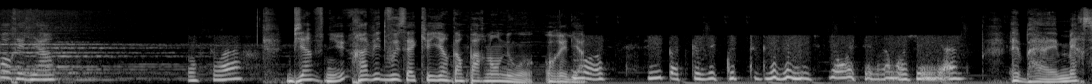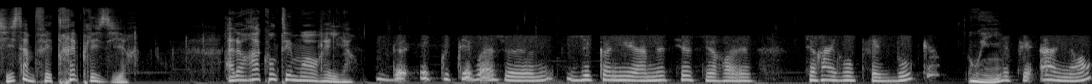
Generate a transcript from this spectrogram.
Aurélia. Bonsoir. Bienvenue, ravie de vous accueillir dans Parlons-nous Aurélia. Moi aussi, parce que j'écoute toutes vos émissions et c'est vraiment génial. Eh ben merci, ça me fait très plaisir. Alors racontez-moi Aurélia. Ben, écoutez, moi, j'ai connu un monsieur sur, euh, sur un groupe Facebook Oui. depuis un an.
